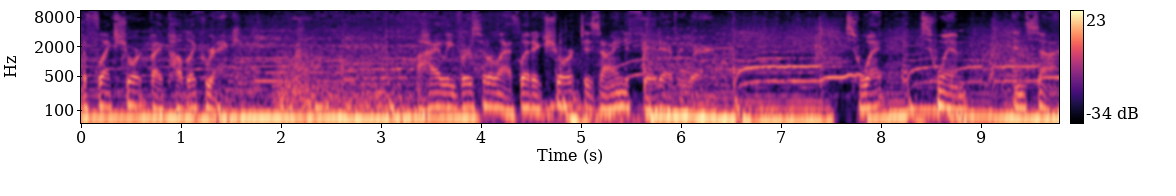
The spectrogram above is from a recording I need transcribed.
The Flex Short by Public Rec. A highly versatile athletic short designed to fit everywhere. Sweat, swim, and sun.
